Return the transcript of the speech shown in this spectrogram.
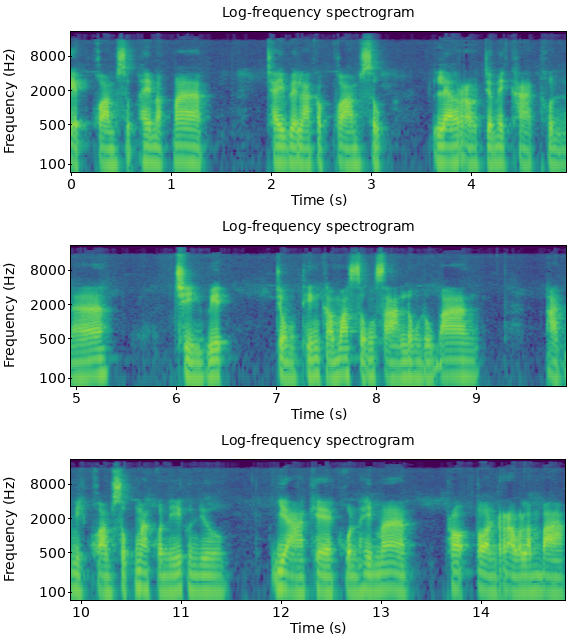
ก็บความสุขให้มากๆ ใช้เวลากับความสุข แล้วเราจะไม่ขาดทุนนะ ชีวิตจงทิ้งคำว่าสงสารลงดูบ้าง อาจมีความสุขมากกว่านี้คุณโยม อย่าแคร์คนให้มาก เพราะตอนเราลำบาก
